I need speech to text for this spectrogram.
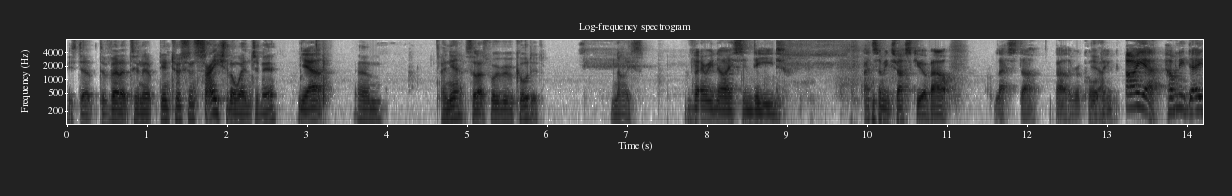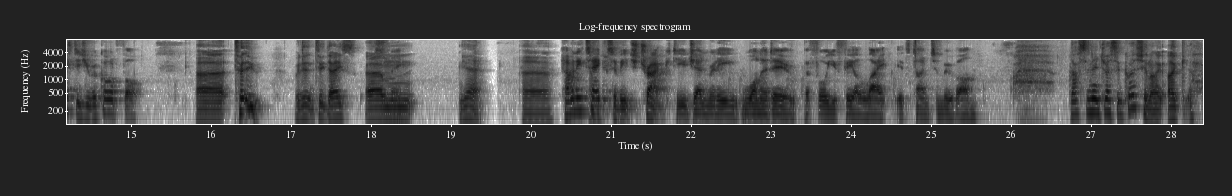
He's de- developed in a, into a sensational engineer. yeah, Um, and yeah, so that's where we recorded. Nice. very nice indeed. I had something to ask you about Lester about the recording. Oh yeah, how many days did you record for? Uh, two. We did it in two days. Um, yeah. Uh, How many takes of each track do you generally want to do before you feel like it's time to move on? that's an interesting question. I, I,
